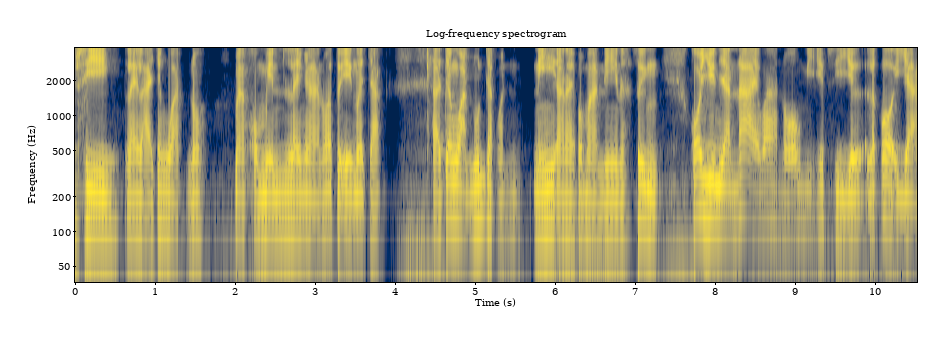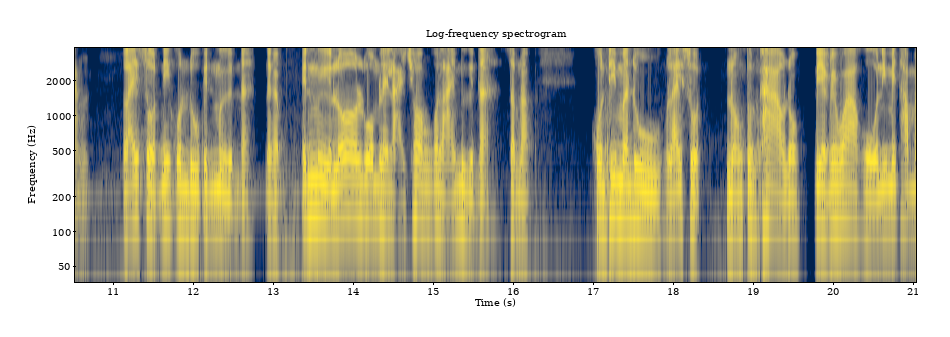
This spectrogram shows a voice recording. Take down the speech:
FC หลาย ๆ จังหวัดเนาะ มาคอมเมนต์รายงานว่าตัวเองมาจากจังหวัดนู้นจากวันนี้อะไรประมาณนี้นะ ซึ่งก็ยืนยันได้ว่าน้องมี FC เยอะ แล้วก็อีกอย่างไลฟ์สดนี่คนดูเป็นหมื่นนะนะครับ เป็นหมื่นแล้วรวมหลาย ๆ ช่องก็หลายหมื่นนะสำหรับคนที่มาดูไลฟ์สดน้องต้นข้าวเนาะเรียกได้ว่าโหนี่ไม่ธรรม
